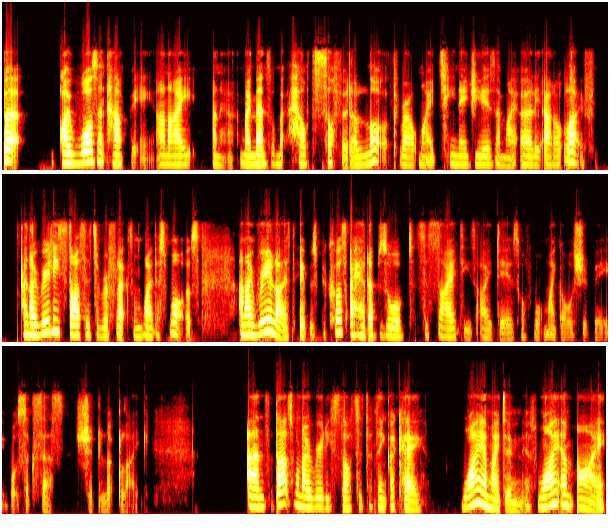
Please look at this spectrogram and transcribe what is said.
But I wasn't happy and I and my mental health suffered a lot throughout my teenage years and my early adult life. And I really started to reflect on why this was. And I realized it was because I had absorbed society's ideas of what my goals should be, what success should look like. And that's when I really started to think, okay, why am I doing this? Why am I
